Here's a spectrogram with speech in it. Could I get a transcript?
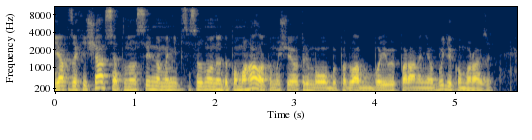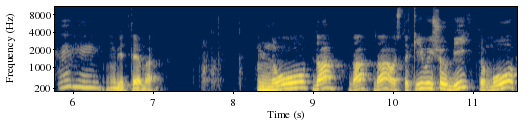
я б захищався б, але сильно мені б це все одно не допомагало, тому що я отримував би по два бойових поранення в будь-якому разі від тебе. Ну, да, да, да, ось такий вийшов бій. Тому,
